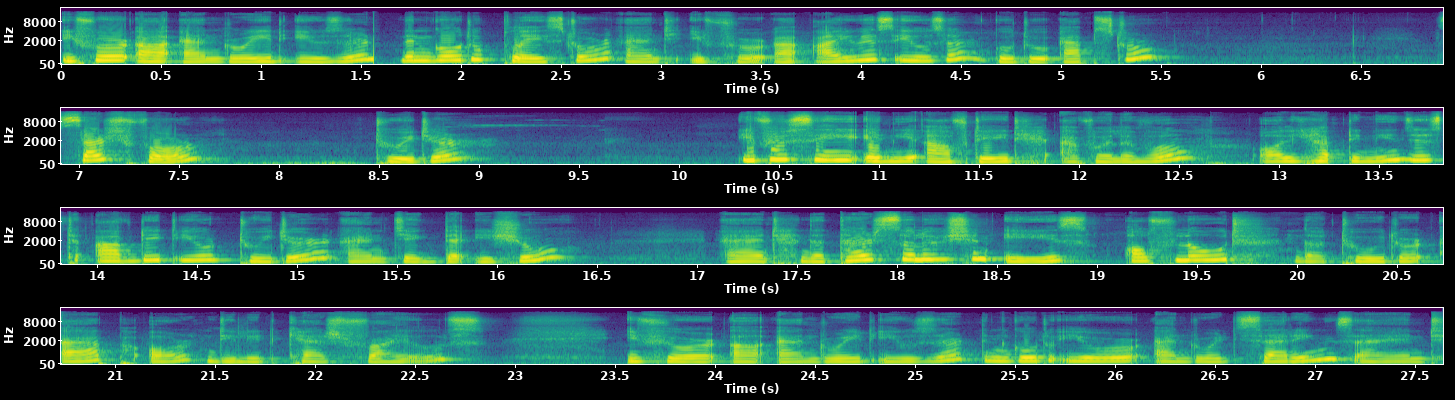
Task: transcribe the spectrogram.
If you're an Android user, then go to Play Store and if you're an iOS user, go to App Store. Search for Twitter. If you see any update available, all you have to need is just update your twitter and check the issue. And the third solution is offload the twitter app or delete cache files. If you're an android user then go to your android settings and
